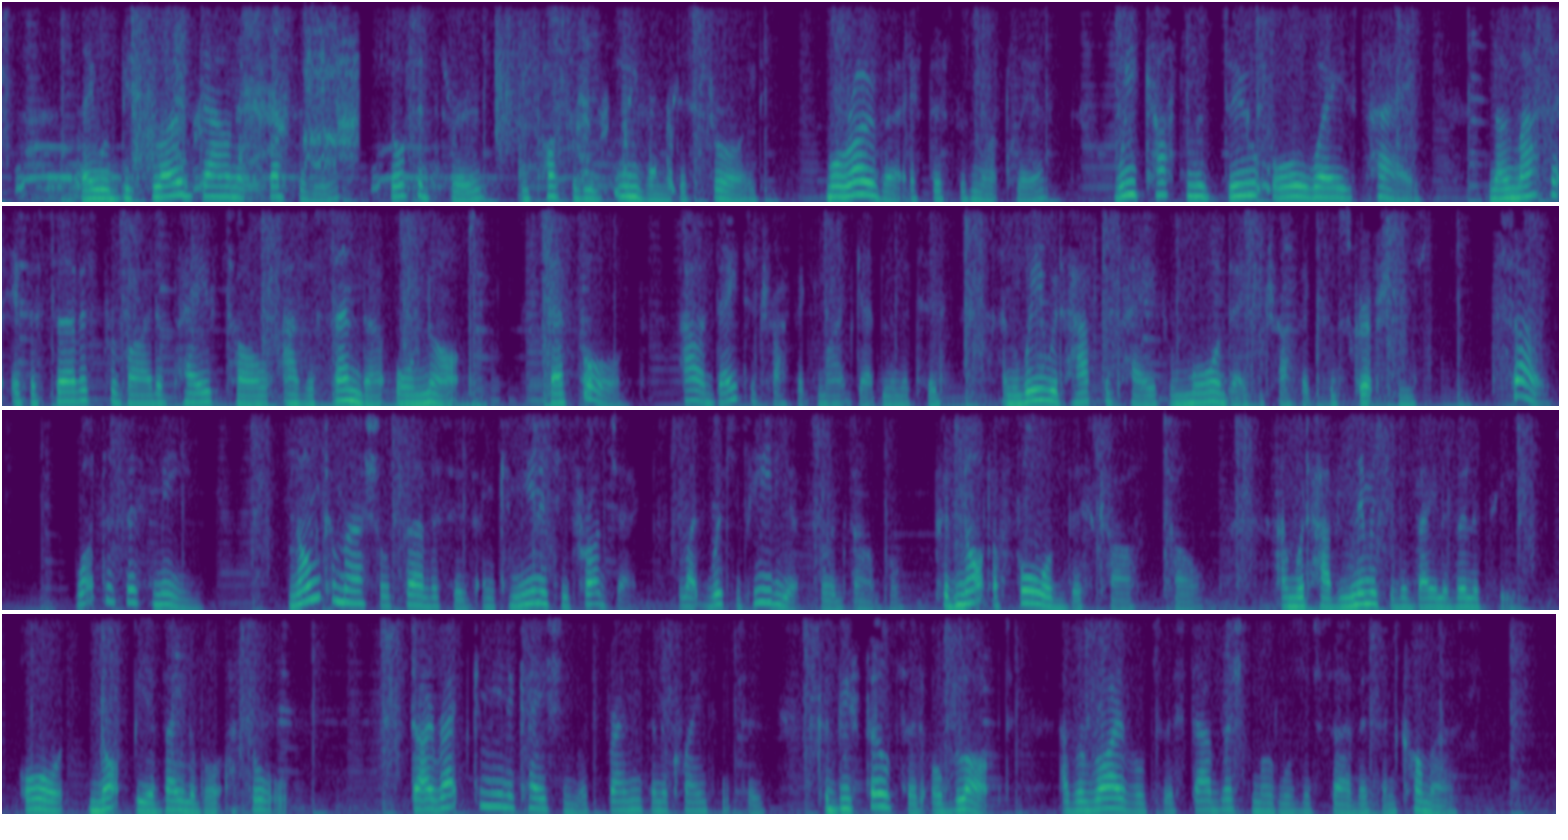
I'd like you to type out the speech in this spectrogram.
they would be slowed down excessively, sorted through, and possibly even destroyed. Moreover, if this was not clear, we customers do always pay, no matter if a service provider pays toll as a sender or not. Therefore, our data traffic might get limited, and we would have to pay for more data traffic subscriptions. So, what does this mean? Non-commercial services and community projects, like Wikipedia for example, could not afford this caste toll and would have limited availability or not be available at all. Direct communication with friends and acquaintances could be filtered or blocked as a rival to established models of service and commerce.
